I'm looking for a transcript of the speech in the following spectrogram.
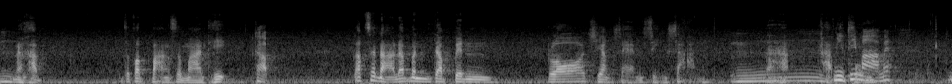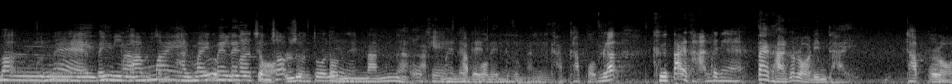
อืมนะครับ แล้วก็ปางสมาธิ ครับ ลักษณะแล้วมันจะเป็นล้อเชียงแสนสิงสามอืมนะฮะครับมีที่ผมมาไหมว่าคุณแม่ไปมีความสัมพันธ์ไม่ไม่ไม่หรือได้ว่าความชื่นเจาะชอบลึส่กวนตัวตเรื่รองงไงนั้นนะคโอรับเคไม่ได้ครับได้ผมเล่นตรงนั้นครับครับผมแล้วคือใต้ฐานเป็นยังไงฮะใต้ฐานก็รอดินไทย ครับผมรอ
